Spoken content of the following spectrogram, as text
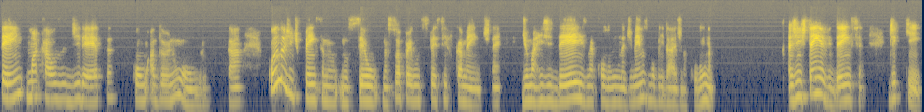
tem uma causa direta com a dor no ombro, tá? Quando a gente pensa no, no seu, na sua pergunta especificamente, né, de uma rigidez na coluna, de menos mobilidade na coluna, a gente tem evidência de que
